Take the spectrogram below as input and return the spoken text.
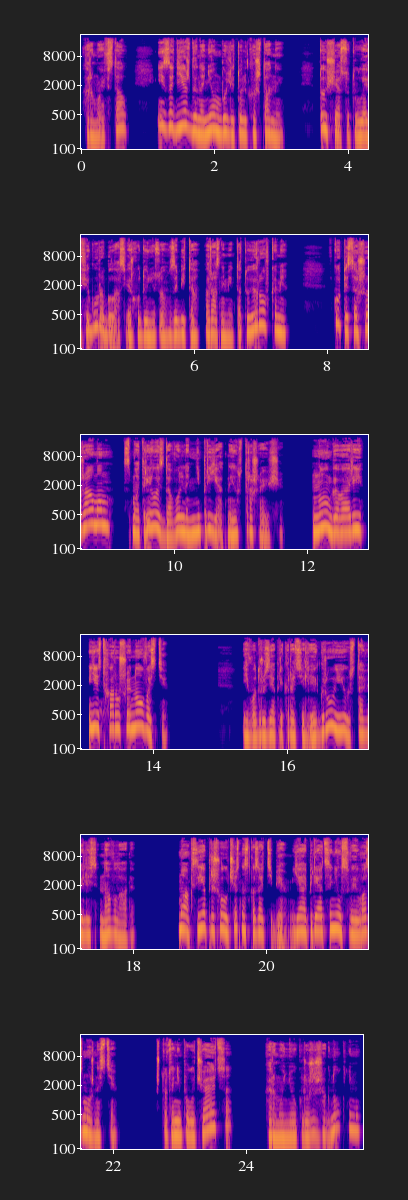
Хромой встал. Из одежды на нем были только штаны. Тощая сутулая фигура была сверху донизу забита разными татуировками. В купе со шрамом смотрелась довольно неприятно и устрашающе. «Ну, говори, есть хорошие новости». Его друзья прекратили игру и уставились на Влада. «Макс, я пришел честно сказать тебе, я переоценил свои возможности». «Что-то не получается?» Хромой неуклюже шагнул к нему.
